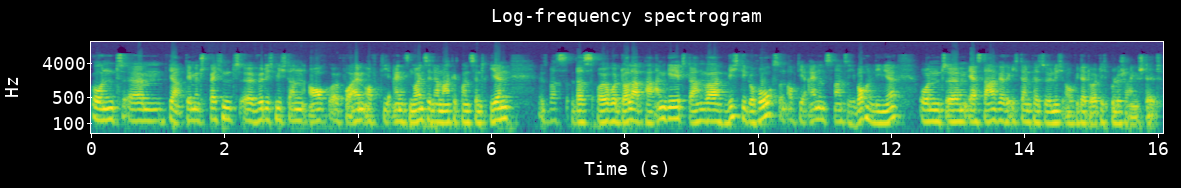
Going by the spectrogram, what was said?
Und ähm, ja, dementsprechend äh, würde ich mich dann auch äh, vor allem auf die 1,19er Marke konzentrieren, was das Euro-Dollar-Paar angeht. Da haben wir wichtige Hochs und auch die 21-Wochen-Linie. Und ähm, erst da wäre ich dann persönlich auch wieder deutlich bullisch eingestellt.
